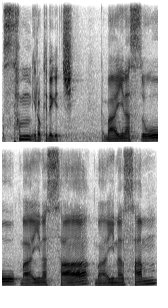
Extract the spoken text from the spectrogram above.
3 이렇게 되겠지. 마이너스 5, 마이너스 4, 마이너스 3,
